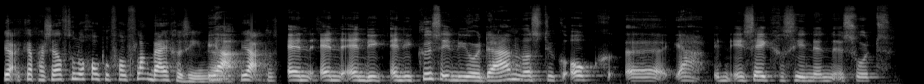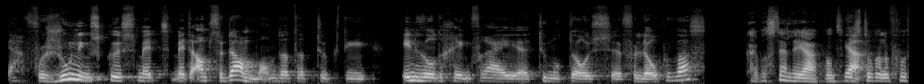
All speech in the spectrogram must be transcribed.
Ja, ik heb haar zelf toen nog ook nog van vlakbij gezien. Ja, ja dus... en, en, en, die, en die kus in de Jordaan was natuurlijk ook uh, ja, in, in zekere zin een, een soort ja, verzoeningskus met, met Amsterdam. Omdat dat natuurlijk die inhuldiging vrij uh, tumultueus uh, verlopen was. Kan je wel stellen, ja, want het ja. was toch wel een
